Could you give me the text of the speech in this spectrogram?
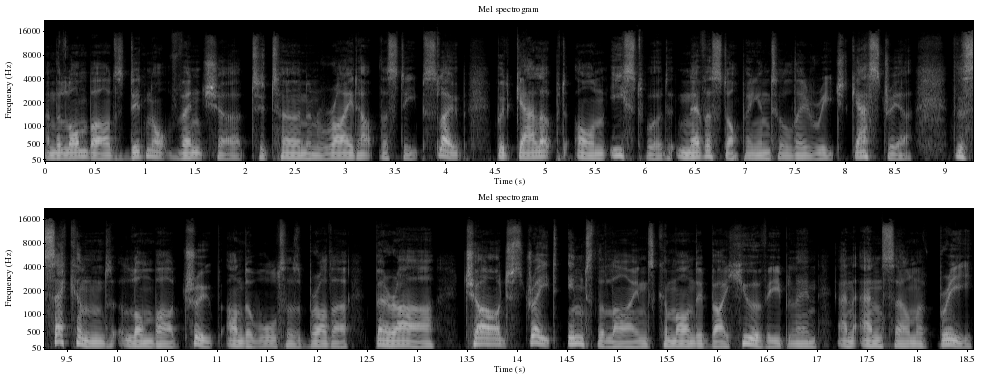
and the Lombards did not venture to turn and ride up the steep slope, but galloped on eastward, never stopping until they reached Gastria. The second Lombard troop under Walter's brother Berar charged straight into the lines commanded by Hugh of Ibelin and Anselm of Brie,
